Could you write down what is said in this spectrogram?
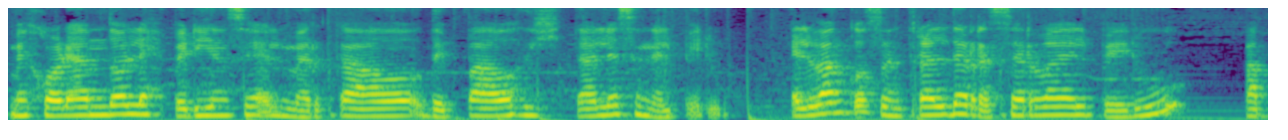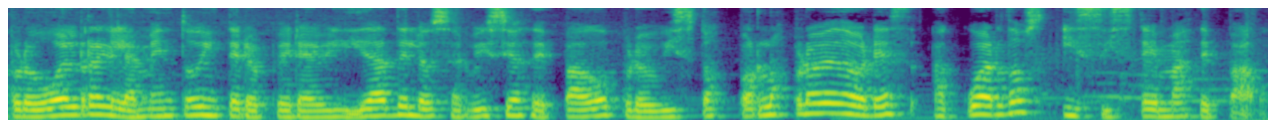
mejorando la experiencia del mercado de pagos digitales en el Perú. El Banco Central de Reserva del Perú aprobó el reglamento de interoperabilidad de los servicios de pago provistos por los proveedores, acuerdos y sistemas de pago.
